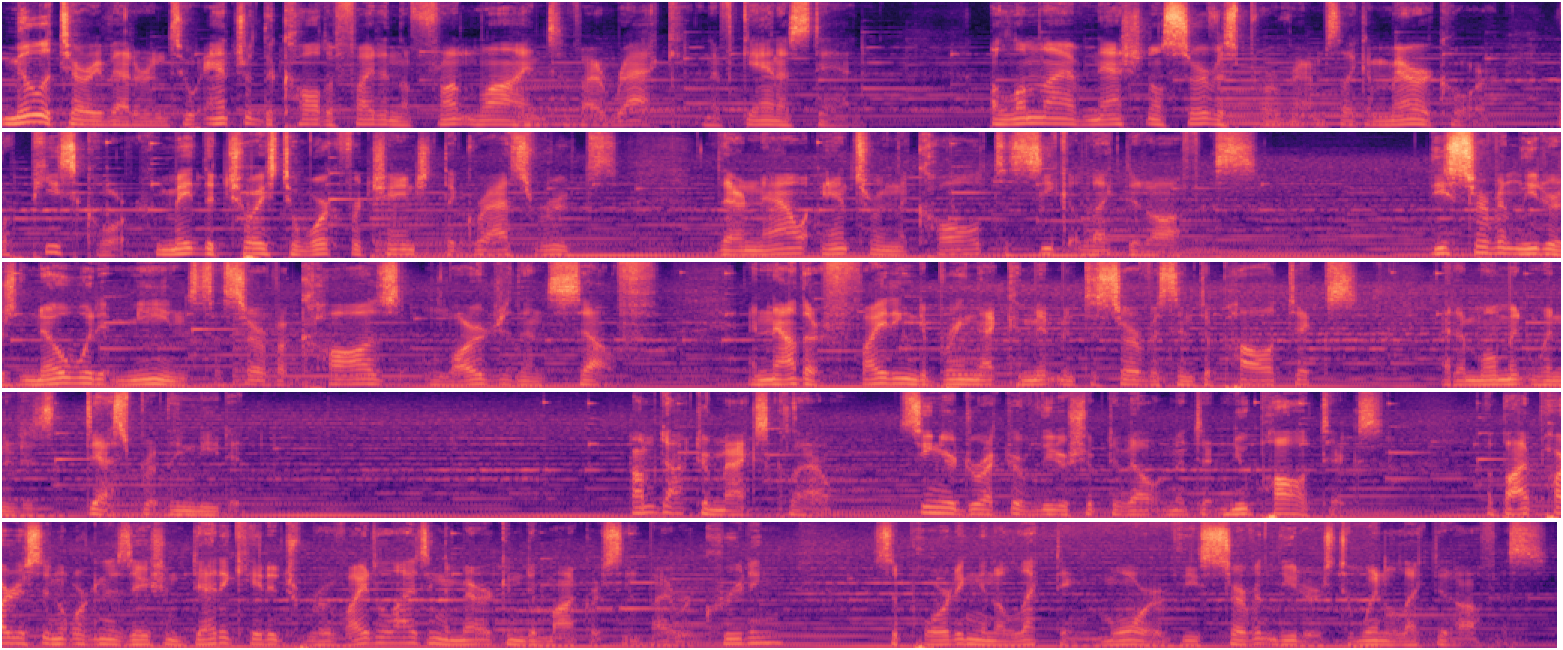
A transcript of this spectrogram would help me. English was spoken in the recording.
Military veterans who answered the call to fight in the front lines of Iraq and Afghanistan. Alumni of national service programs like AmeriCorps or Peace Corps who made the choice to work for change at the grassroots. They're now answering the call to seek elected office. These servant leaders know what it means to serve a cause larger than self, and now they're fighting to bring that commitment to service into politics at a moment when it is desperately needed. I'm Dr. Max Klau, Senior Director of Leadership Development at New Politics, a bipartisan organization dedicated to revitalizing American democracy by recruiting, supporting, and electing more of these servant leaders to win elected office.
